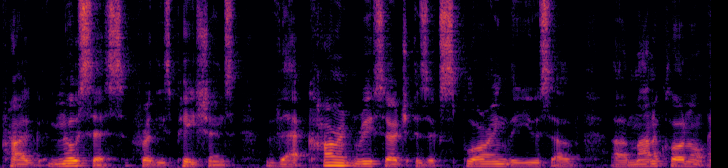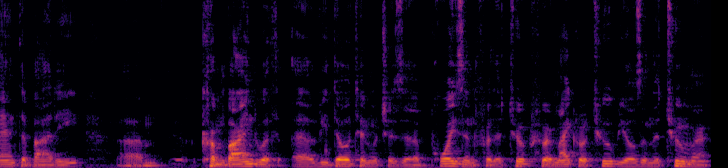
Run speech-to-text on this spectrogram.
prognosis for these patients that current research is exploring the use of monoclonal antibody um, combined with uh, which is a poison for the tu- for microtubules in the tumor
